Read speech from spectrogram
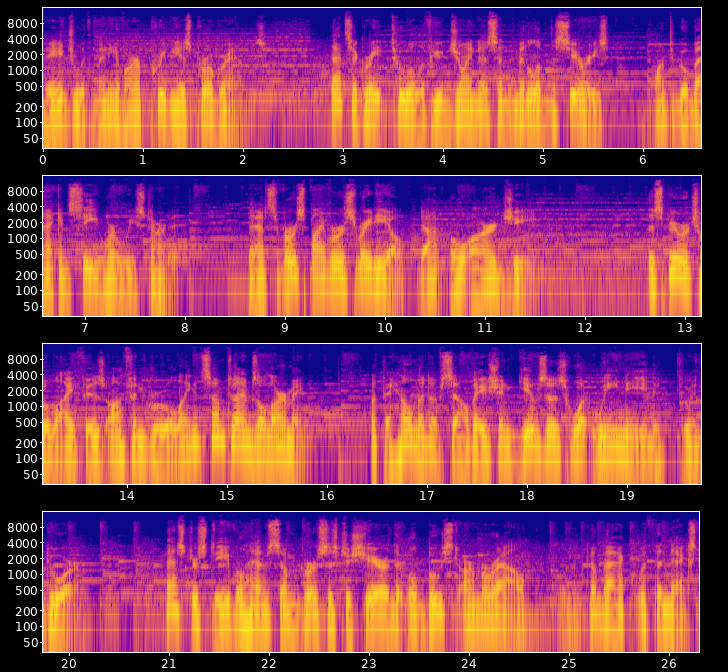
page with many of our previous programs. That's a great tool if you joined us in the middle of the series and want to go back and see where we started. That's versebyverseradio.org. The spiritual life is often grueling and sometimes alarming. but the helmet of salvation gives us what we need to endure. Pastor Steve will have some verses to share that will boost our morale when we come back with the next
